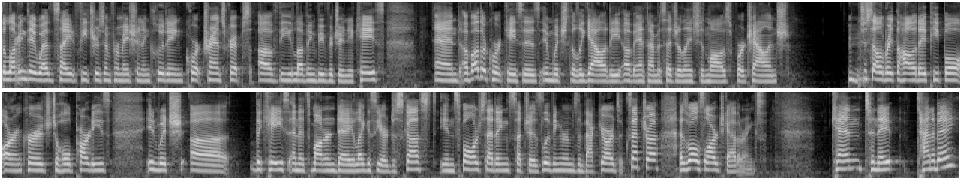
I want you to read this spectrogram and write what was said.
The Loving Day website features information including court transcripts of the Loving v. Virginia case and of other court cases in which the legality of anti miscegenation laws were challenged. To celebrate the holiday, people are encouraged to hold parties in which uh, the case and its modern day legacy are discussed in smaller settings such as living rooms and backyards, etc., as well as large gatherings. Ken Tana- Tanabe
